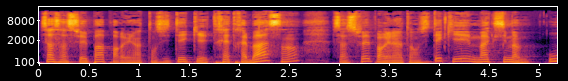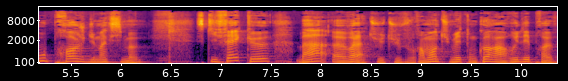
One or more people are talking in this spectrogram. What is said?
Ça, ça se fait pas par une intensité qui est très très basse, hein. ça se fait par une intensité qui est maximum ou proche du maximum. Ce qui fait que bah euh, voilà, tu, tu vraiment tu mets ton corps à rude épreuve.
